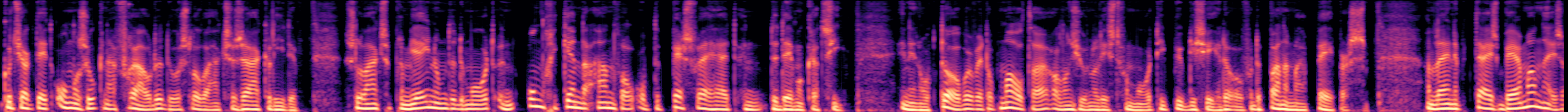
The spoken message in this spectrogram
Kuciak deed onderzoek naar fraude door Slovaakse zakenlieden. De Slovaakse premier noemde de moord een ongekende aanval op de persvrijheid en de democratie. En in oktober werd op Malta al een journalist vermoord die publiceerde over de Panama Papers. Aan heb Thijs Berman, hij is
